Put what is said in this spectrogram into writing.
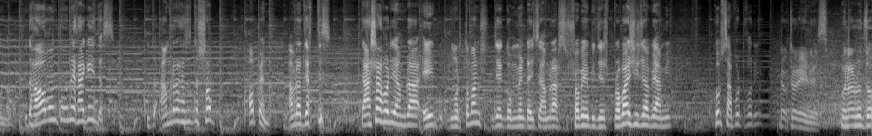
মনে হয়। কিন্তু হাওয়া ভবন তো অনেক আগেই দেখছি। কিন্তু আমরা কাছে তো সব ওপেন আমরা দেখতেছি। তা আশা করি আমরা এই বর্তমান যে গভর্নমেন্ট আছে আমরা সবে বিদেশ প্রবাসী হিসাবে আমি খুব সাপোর্ট করি। ডক্টর ইউনুস ওনার মতো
